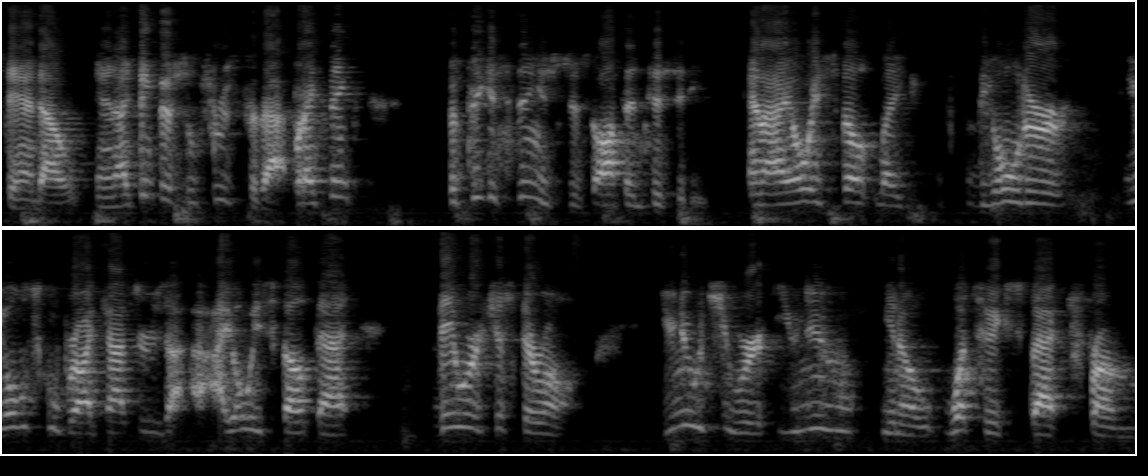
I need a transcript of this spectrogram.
stand out. And I think there's some truth to that. But I think the biggest thing is just authenticity. And I always felt like the older, the old school broadcasters, I, I always felt that they were just their own. You knew what you were, you knew, you know, what to expect from,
